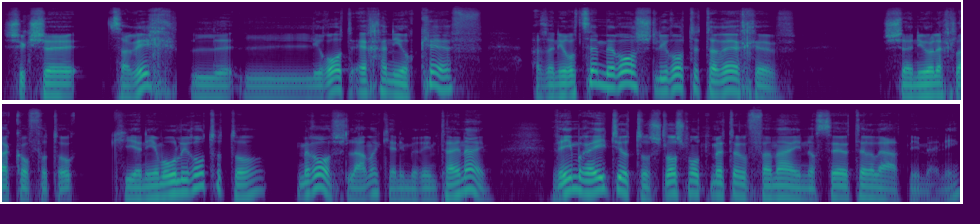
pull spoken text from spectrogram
שכשצריך לראות איך אני עוקף, אז אני רוצה מראש לראות את הרכב שאני הולך לעקוף אותו, כי אני אמור לראות אותו מראש. למה? כי אני מרים את העיניים. ואם ראיתי אותו 300 מטר לפניי נוסע יותר לאט ממני,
